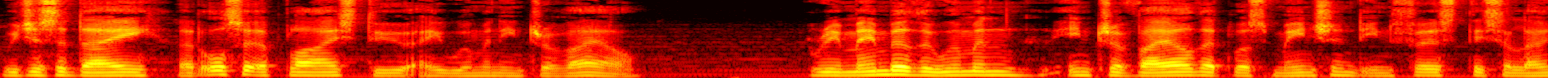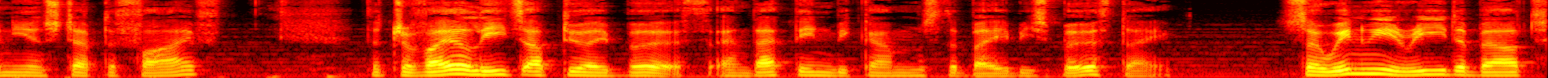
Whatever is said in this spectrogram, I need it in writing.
which is a day that also applies to a woman in travail. Remember the woman in travail that was mentioned in 1 Thessalonians chapter 5? The travail leads up to a birth, and that then becomes the baby's birthday. So when we read about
